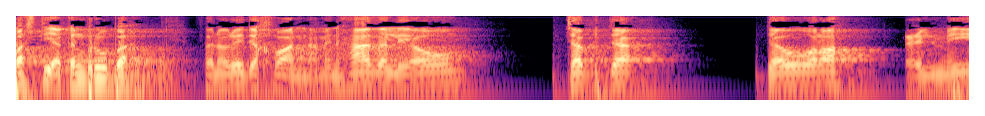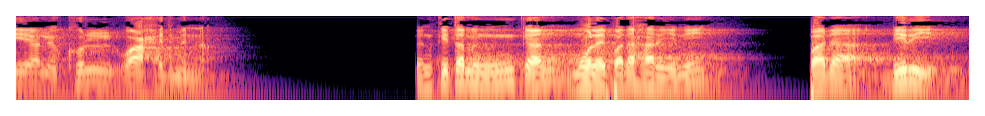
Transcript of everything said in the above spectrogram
pasti akan berubah فنريد إخواننا من هذا اليوم تبدأ دورة علمية لكل واحد منا dan kita menginginkan mulai pada hari ini pada diri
